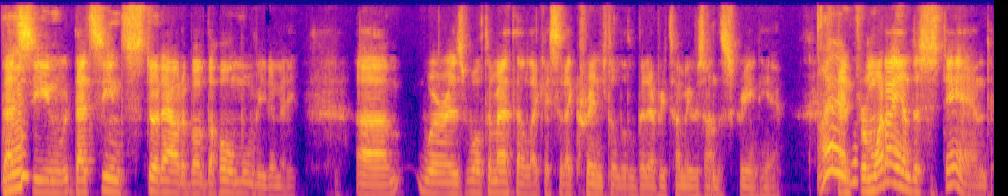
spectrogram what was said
That Mhm. scene, that scene stood out above the whole movie to me. Um, whereas Walter Matthau, like I said, I cringed a little bit every time he was on the screen here. Right. And from what I understand,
